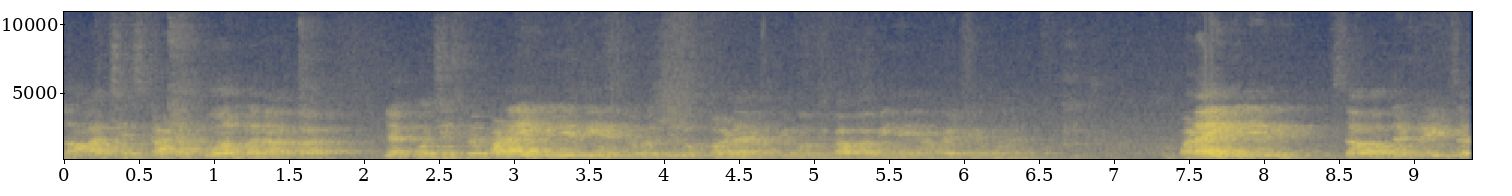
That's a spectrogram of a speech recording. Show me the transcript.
ना, अच्छे स्टार्टअप कौन बनाता है या कुछ इसमें पढ़ाई के लिए भी है, जो बच्चे लोग पढ़ रहे हैं उनके मम्मी पापा भी हैं, यहाँ बैठे हुए हैं तो पढ़ाई के लिए भी सब ऑफ़ द ट्रेड्स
